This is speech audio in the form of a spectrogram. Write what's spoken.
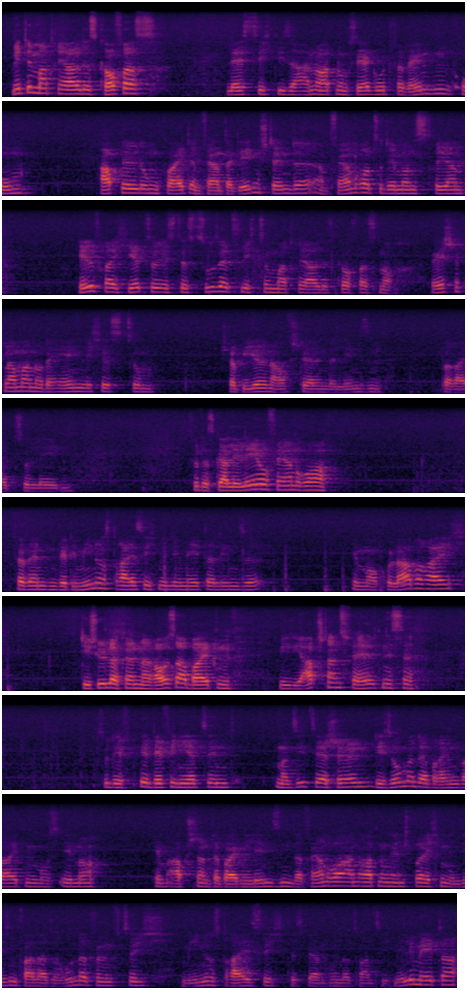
Mit dem Material des Koffers lässt sich diese Anordnung sehr gut verwenden, um Abbildungen weit entfernter Gegenstände am Fernrohr zu demonstrieren. Hilfreich hierzu ist es zusätzlich zum Material des Koffers noch Wäscheklammern oder ähnliches zum stabilen Aufstellen der Linsen bereitzulegen. Für das Galileo-Fernrohr verwenden wir die minus 30 mm Linse im Okularbereich. Die Schüler können herausarbeiten, wie die Abstandsverhältnisse definiert sind man sieht sehr schön, die Summe der Brennweiten muss immer dem Abstand der beiden Linsen der Fernrohranordnung entsprechen. In diesem Fall also 150 minus 30, das wären 120 mm.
